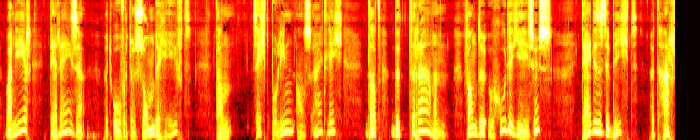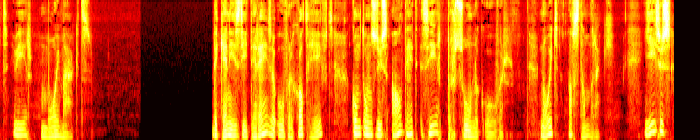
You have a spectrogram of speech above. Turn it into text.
Wanneer Therese het over de zonde heeft, dan zegt Pauline als uitleg dat de tranen van de goede Jezus tijdens de biecht het hart weer mooi maakt. De kennis die Therese over God heeft, komt ons dus altijd zeer persoonlijk over, nooit afstandelijk. Jezus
